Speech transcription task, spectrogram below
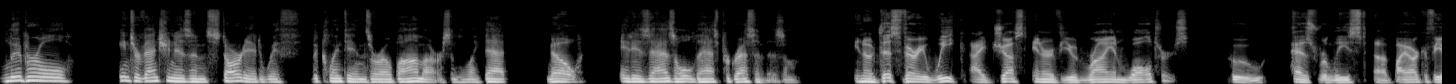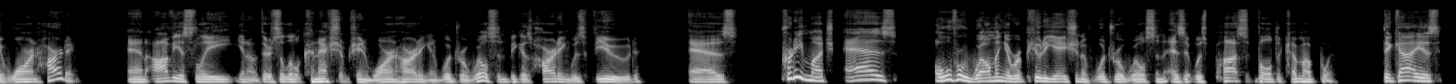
liberal interventionism started with the Clintons or Obama or something like that, no, it is as old as progressivism. You know, this very week, I just interviewed Ryan Walters, who has released a biography of Warren Harding. And obviously, you know, there's a little connection between Warren Harding and Woodrow Wilson because Harding was viewed as pretty much as overwhelming a repudiation of Woodrow Wilson as it was possible to come up with. The guy is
